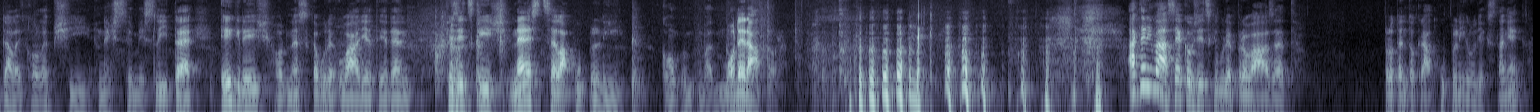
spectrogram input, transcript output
daleko lepší, než si myslíte, i když ho dneska bude uvádět jeden fyzicky ne zcela úplný kom- moderátor. A který vás jako vždycky bude provázet pro tentokrát úplný Luděk Staněk.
